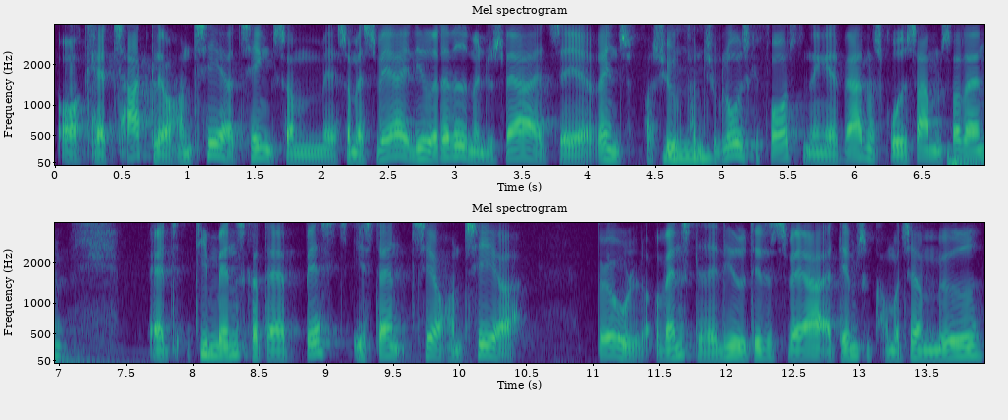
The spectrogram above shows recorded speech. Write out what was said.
og kan takle og håndtere ting, som, som er svære i livet. Og der ved man desværre, at øh, rent fra, psy- fra den psykologiske forskning, at verden er skruet sammen sådan, at de mennesker, der er bedst i stand til at håndtere bøvl og vanskeligheder i livet, det er desværre at dem, som kommer til at møde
